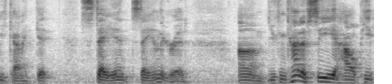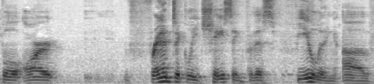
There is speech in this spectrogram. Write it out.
we kind of get stay in stay in the grid. Um, you can kind of see how people are frantically chasing for this feeling of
